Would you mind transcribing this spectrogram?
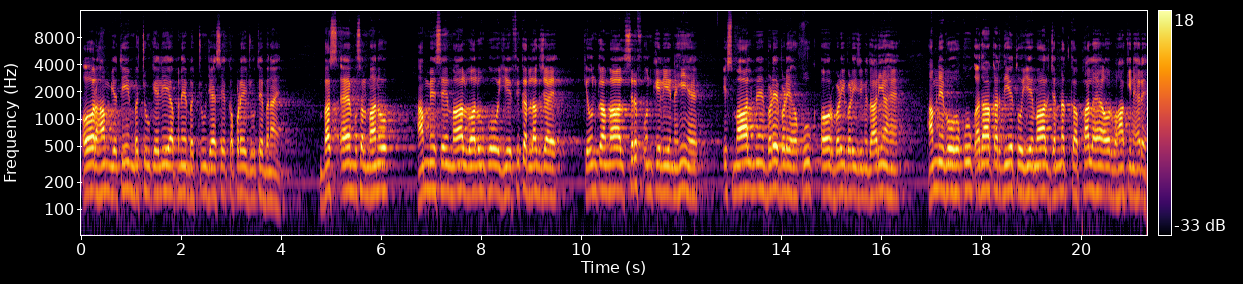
اور ہم یتیم بچوں کے لیے اپنے بچوں جیسے کپڑے جوتے بنائیں۔ بس اے مسلمانوں، ہم میں سے مال والوں کو یہ فکر لگ جائے کہ ان کا مال صرف ان کے لیے نہیں ہے، اس مال میں بڑے بڑے حقوق اور بڑی بڑی ذمہ داریاں ہیں۔ ہم نے وہ حقوق ادا کر دیے تو یہ مال جنت کا پھل ہے اور وہاں کی نہریں۔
